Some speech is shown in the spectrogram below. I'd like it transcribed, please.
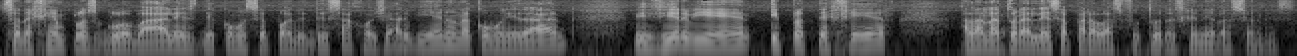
São exemplos globais de como se pode desenvolver bem uma comunidade, viver bem e proteger a la natureza para as futuras gerações.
